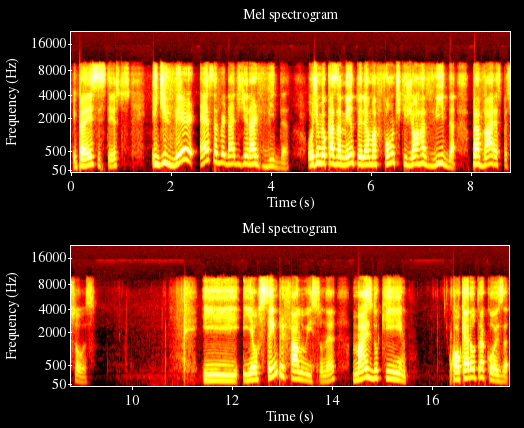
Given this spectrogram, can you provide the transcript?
e para esses textos e de ver essa verdade gerar vida. Hoje o meu casamento ele é uma fonte que jorra vida para várias pessoas. E, e eu sempre falo isso, né? Mais do que qualquer outra coisa.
